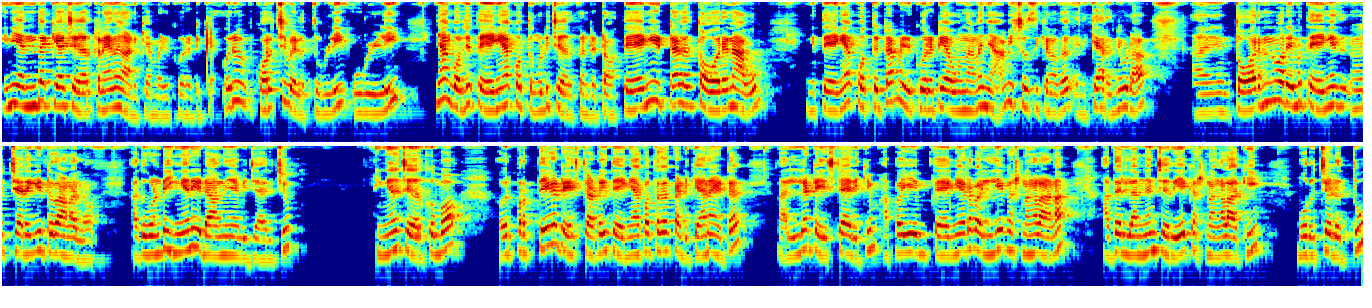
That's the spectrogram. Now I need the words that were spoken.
ഇനി എന്തൊക്കെയാണ് ചേർക്കണേന്ന് കാണിക്കാം മെഴുക്കുവരട്ടിക്ക്. ഒരു കുറച്ച് വെളുത്തുള്ളി ഉള്ളി ഞാൻ കുറച്ച് തേങ്ങാക്കൊത്തും കൂടി ചേർക്കുന്നുണ്ട് കേട്ടോ. തേങ്ങ ഇട്ടാൽ അത് തോരനാവും. തേങ്ങ കൊത്തിട്ടാൽ മെഴുക്കുവരട്ടി ആവും എന്നാണ് ഞാൻ വിശ്വസിക്കുന്നത് എനിക്ക് അറിഞ്ഞുകൂടാ തോരൻ എന്ന് പറയുമ്പോൾ തേങ്ങ ചിരകിയിട്ടതാണല്ലോ. അതുകൊണ്ട് ഇങ്ങനെ ഇടാമെന്ന് ഞാൻ വിചാരിച്ചു. ഇങ്ങനെ ചേർക്കുമ്പോൾ ഒരു പ്രത്യേക ടേസ്റ്റാട്ടോ ഈ തേങ്ങാക്കൊത്തൊക്കെ കടിക്കാനായിട്ട് നല്ല ടേസ്റ്റ് ആയിരിക്കും. അപ്പോൾ ഈ തേങ്ങയുടെ വലിയ കഷ്ണങ്ങളാണ്. അതെല്ലാം ഞാൻ ചെറിയ കഷ്ണങ്ങളാക്കി മുറിച്ചെടുത്തു.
